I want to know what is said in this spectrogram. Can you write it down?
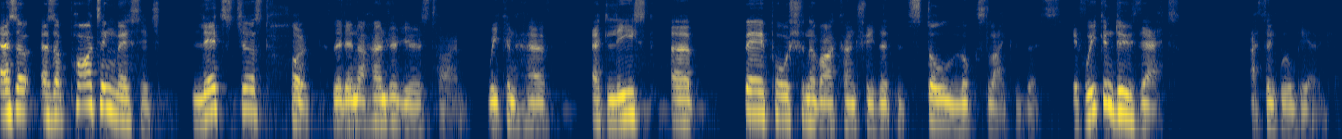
as a, as a parting message, let's just hope that in a hundred years time, we can have at least a fair portion of our country that still looks like this. If we can do that, I think we'll be okay.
